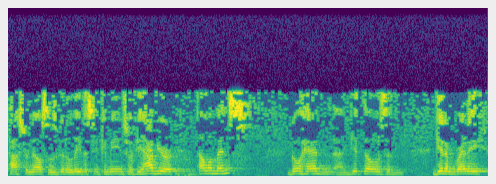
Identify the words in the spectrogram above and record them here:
Pastor Nelson is going to lead us in communion. So if you have your elements, go ahead and uh, get those and get them ready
